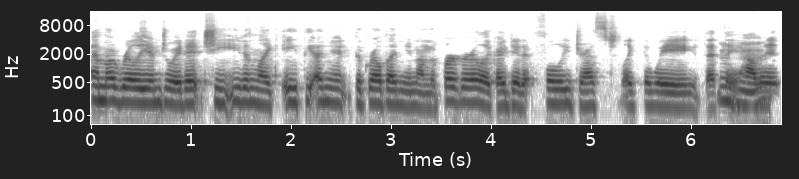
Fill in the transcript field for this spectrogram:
Emma really enjoyed it. She even like ate the onion, the grilled onion on the burger. Like I did it fully dressed like the way that they have Mhm. it,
